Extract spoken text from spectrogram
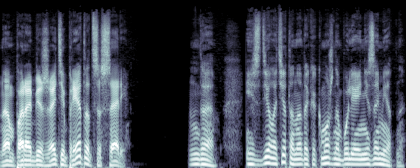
«Нам пора бежать и прятаться, Сари». «Да, и сделать это надо как можно более незаметно».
